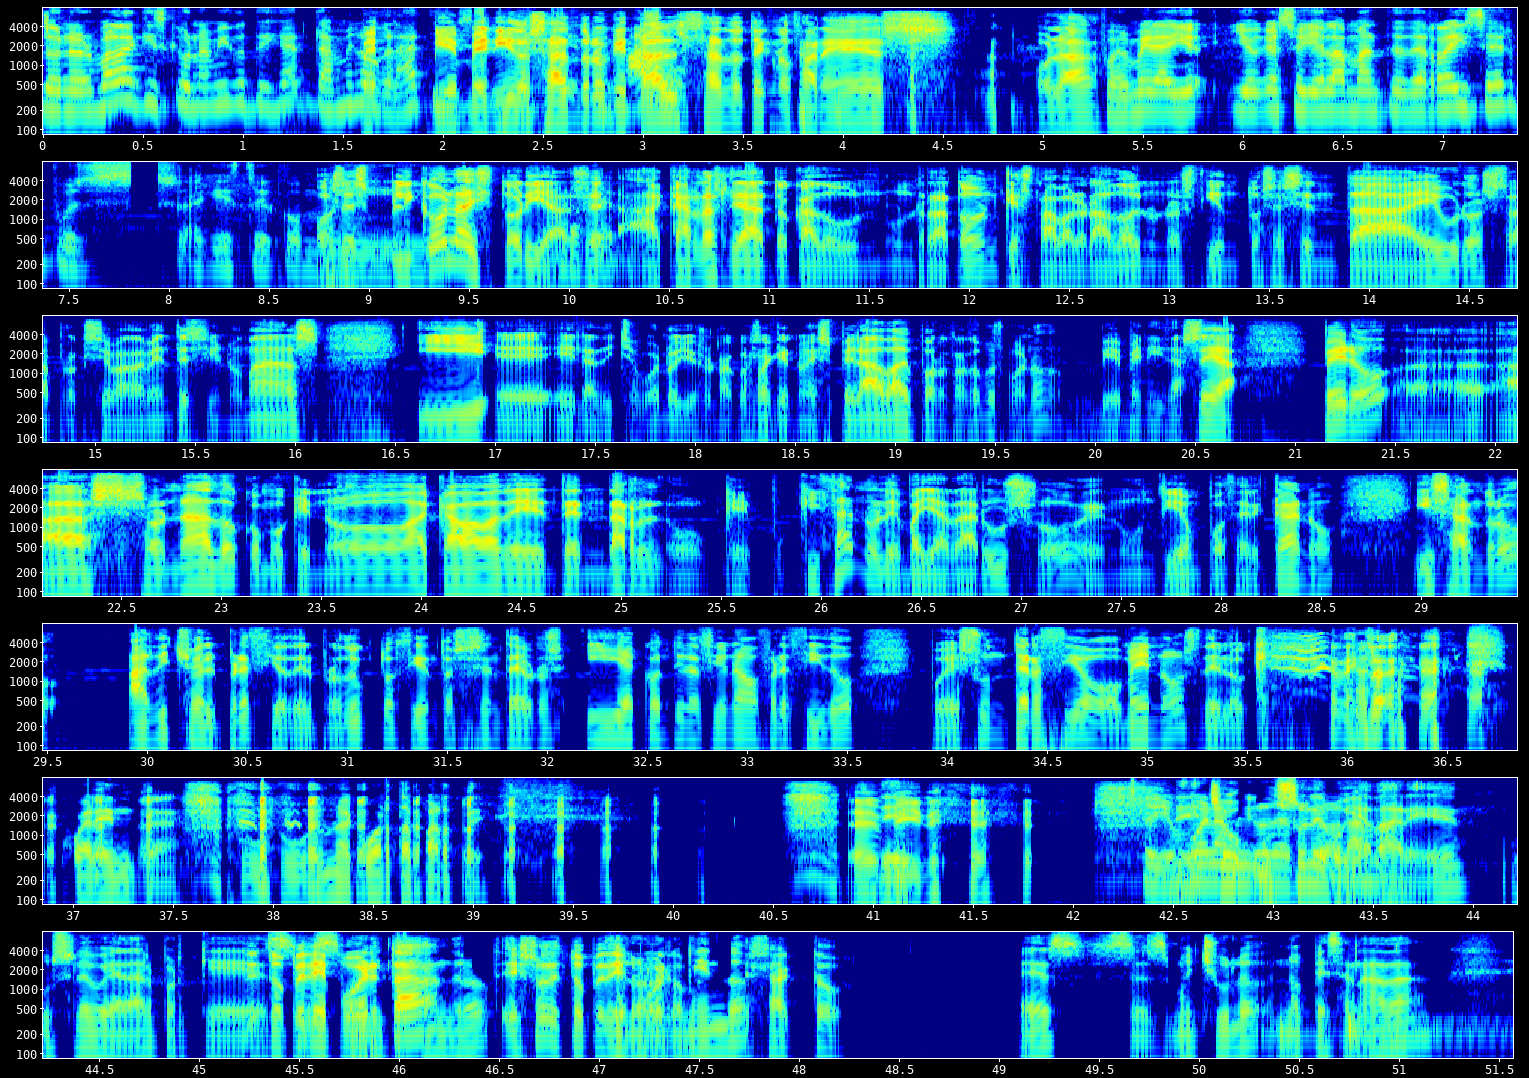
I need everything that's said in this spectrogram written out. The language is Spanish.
Lo normal aquí es que un amigo te diga, dámelo gratis. Bienvenido, Sandro. ¿Qué tal? Sandro Tecnofanés. Hola. Pues mira, yo, yo, que soy el amante de Razer, pues aquí estoy con Os explico la historia. A Carlas le ha tocado un, ratón que está valorado en unos 160 euros aproximadamente, si no más. Y eh, él ha dicho, bueno, yo es una cosa que no esperaba y por lo tanto, pues bueno, bienvenida sea. Pero eh, ha sonado como que no acababa de entender, o que quizá no le vaya a dar uso en un tiempo cercano. Y Sandro ha dicho el precio del producto, 160 euros, y a continuación ha ofrecido pues un tercio o menos de lo que... 40, una cuarta parte. En fin. de hecho, uso le voy a dar, ¿eh? Uso le voy a dar porque... De tope de puerta, eso de tope de puerta. lo recomiendo. Exacto. Es, es muy chulo, no pesa nada.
